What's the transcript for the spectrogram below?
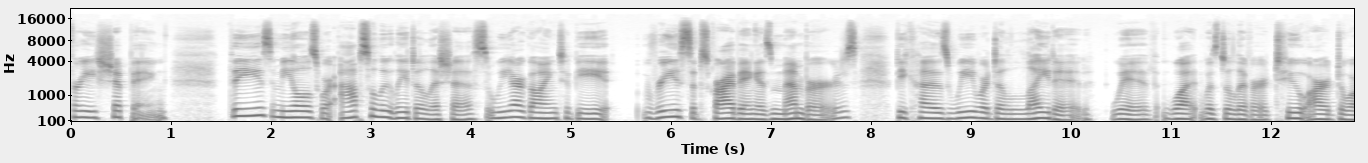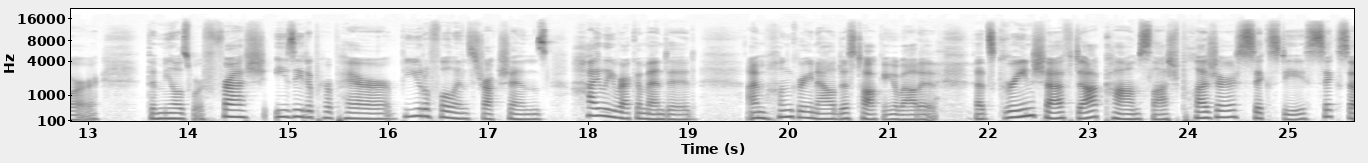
free shipping. These meals were absolutely delicious. We are going to be resubscribing as members because we were delighted with what was delivered to our door. The meals were fresh, easy to prepare, beautiful instructions, highly recommended. I'm hungry now just talking about it. That's greenchef.com slash pleasure60, 60,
